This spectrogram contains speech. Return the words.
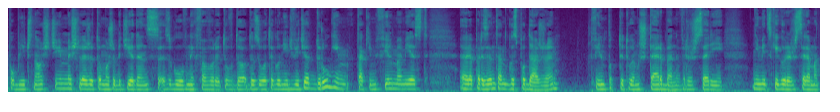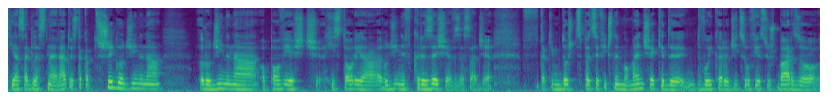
publiczności. Myślę, że to może być jeden z, z głównych faworytów do, do Złotego Niedźwiedzia. Drugim takim filmem jest Reprezentant Gospodarzy, film pod tytułem Sterben w reżyserii niemieckiego reżysera Matthiasa Glasnera. To jest taka trzygodzinna rodzinna opowieść, historia rodziny w kryzysie w zasadzie, w takim dość specyficznym momencie, kiedy dwójka rodziców jest już bardzo,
